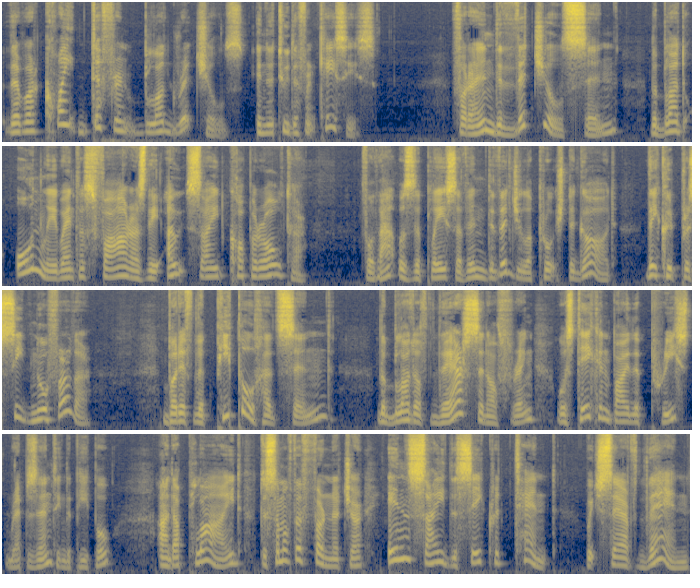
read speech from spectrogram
there were quite different blood rituals in the two different cases. For an individual's sin, the blood only went as far as the outside copper altar, for that was the place of individual approach to God. They could proceed no further. But if the people had sinned, the blood of their sin offering was taken by the priest representing the people and applied to some of the furniture inside the sacred tent, which served then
